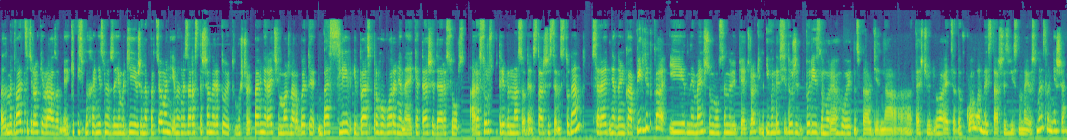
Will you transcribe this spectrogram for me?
Але ми 20 років разом. Якісь механізми взаємодії вже напрацьовані, і вони зараз страшенно рятують, тому що певні речі можна робити без слів і без проговорення, на яке теж іде ресурс. А ресурс потрібен у нас один старший син студент, середня донька підлітка і найменшому синові 5 років. І вони всі дуже по-різному реагують насправді на те, що відбувається довкола. Найстарший, звісно, найосмисленіше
